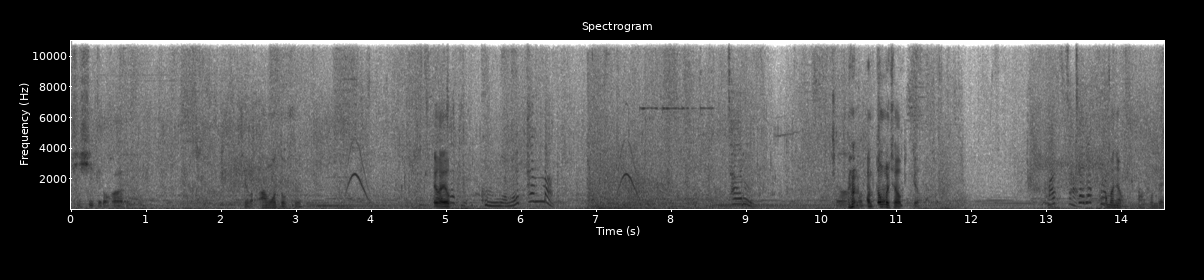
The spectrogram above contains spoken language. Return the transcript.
CC 들어가야 돼. 제가 아무것도 없어요. 내가 옆 공룡의 탄막 제가 채워볼게요. 마차 체력화기 잠깐만요. 아 뭔데?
